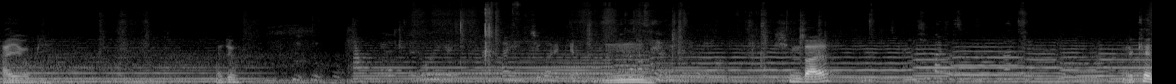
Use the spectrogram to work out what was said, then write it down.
다육이. 아주 찍어낼게요. 음 신발 벗어. 이렇게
